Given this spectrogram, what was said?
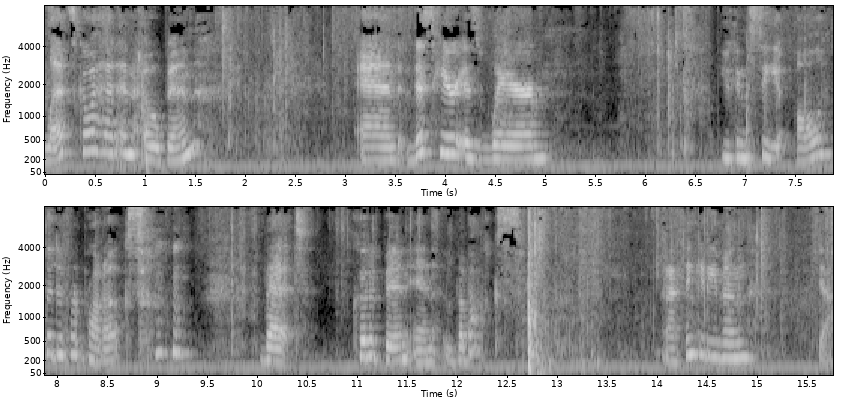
let's go ahead and open. And this here is where you can see all of the different products that could have been in the box. And I think it even, yeah,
